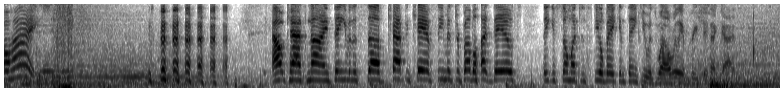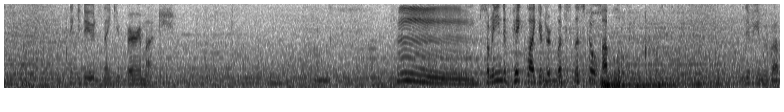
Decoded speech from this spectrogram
Oh, hi! Outcast9, thank you for the sub. Captain KFC, Mr. Bubble Hut Deus, thank you so much. And Steel Bacon, thank you as well. Really appreciate that, guys. Thank you, dudes. Thank you very much. Hmm. So we need to pick like a. Let's let's go up a little bit. See if we can move up.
